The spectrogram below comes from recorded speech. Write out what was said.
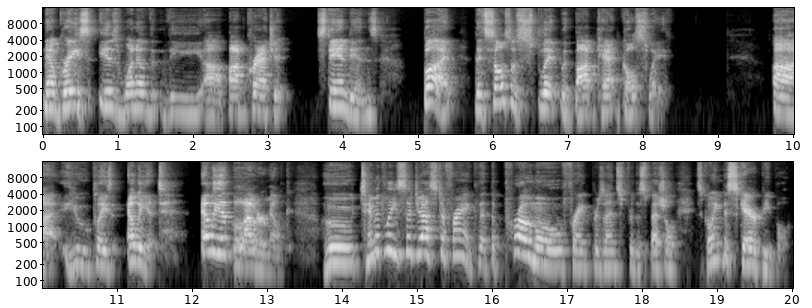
Now, Grace is one of the uh, Bob Cratchit stand ins, but that's also split with Bobcat Goldthwait, uh, who plays Elliot, Elliot Loudermilk, who timidly suggests to Frank that the promo Frank presents for the special is going to scare people,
